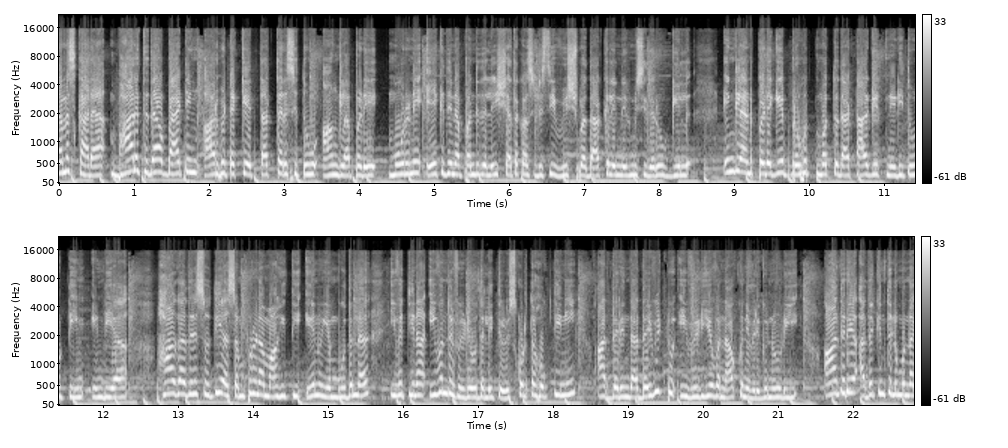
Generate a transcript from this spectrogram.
ನಮಸ್ಕಾರ. ಭಾರತದ ಬ್ಯಾಟಿಂಗ್ ಆರ್ಭಟಕ್ಕೆ ತತ್ತರಿಸಿತು ಆಂಗ್ಲ ಪಡೆ. ಮೂರನೇ ಏಕದಿನ ಪಂದ್ಯದಲ್ಲಿ ಶತಕ ಸಿಡಿಸಿ ವಿಶ್ವ ದಾಖಲೆ ನಿರ್ಮಿಸಿದರು ಗಿಲ್. ಇಂಗ್ಲೆಂಡ್ ಪಡೆಗೆ ಬೃಹತ್ ಮೊತ್ತದ ಟಾರ್ಗೆಟ್ ನೀಡಿತು ಟೀಂ ಇಂಡಿಯಾ. ಹಾಗಾದರೆ ಸುದ್ದಿಯ ಸಂಪೂರ್ಣ ಮಾಹಿತಿ ಏನು ಎಂಬುದನ್ನು ಇವತ್ತಿನ ಈ ಒಂದು ವಿಡಿಯೋದಲ್ಲಿ ತಿಳಿಸ್ಕೊಡ್ತಾ ಹೋಗ್ತೀನಿ. ಆದ್ದರಿಂದ ದಯವಿಟ್ಟು ಈ ವಿಡಿಯೋವನ್ನ ಕೊನೆವರೆಗೂ ನೋಡಿ. ಆದರೆ ಅದಕ್ಕಿಂತಲೂ ಮುನ್ನ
